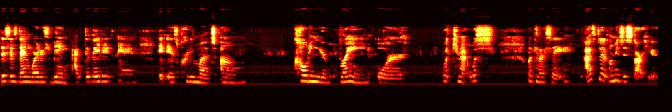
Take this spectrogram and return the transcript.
This is then where it is being activated, and it is pretty much um, coating your brain, or what can I? What's what can I say? After, let me just start here.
